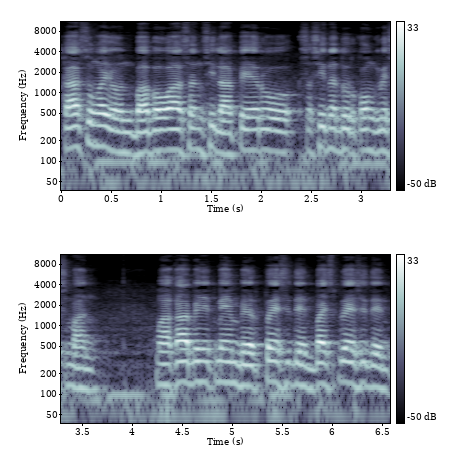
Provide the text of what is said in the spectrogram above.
kaso ngayon babawasan sila pero sa senador congressman mga cabinet member, president, vice president,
